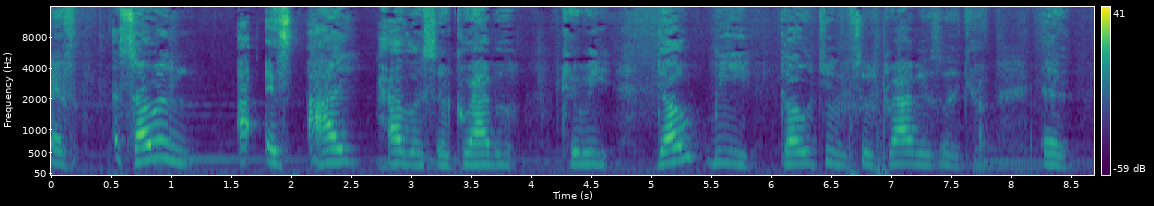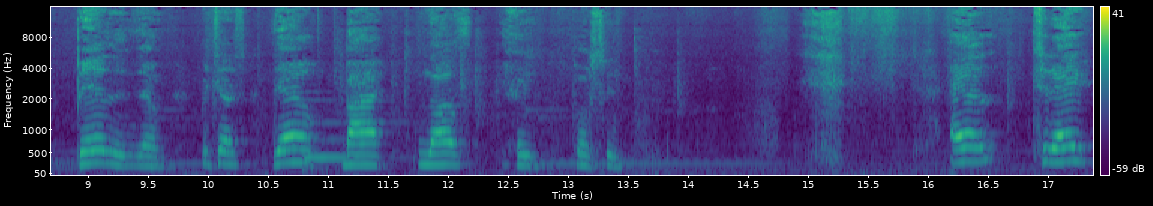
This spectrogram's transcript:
if someone, uh, if I have a subscriber to me, don't be going to the subscribers account and banning them because they're my love person. And today,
